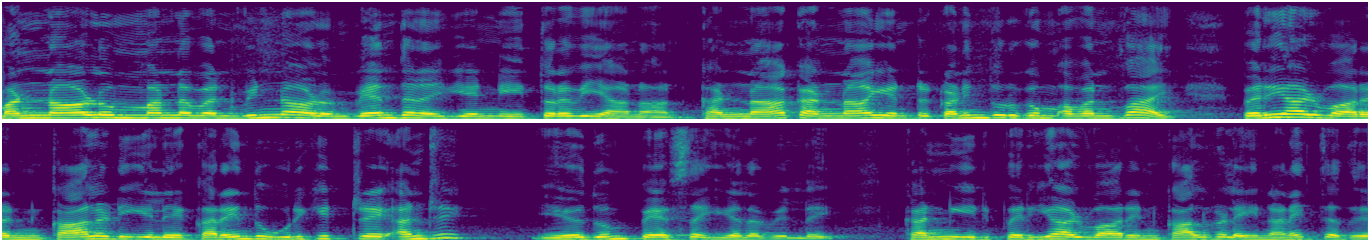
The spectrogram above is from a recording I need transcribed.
மண்ணாளும் மன்னவன் விண்ணாளும் வேந்தனை எண்ணி துறவியானான். கண்ணா கண்ணா என்று கணிந்துருகும் அவன் வாய் பெரியாழ்வாரன் காலடியிலே கரைந்து உருகிற்றே அன்றி ஏதும் பேச இயலவில்லை. கண்ணீர் பெரியாழ்வாரின் கால்களை நனைத்தது.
